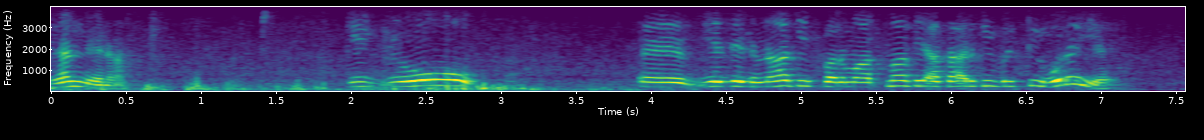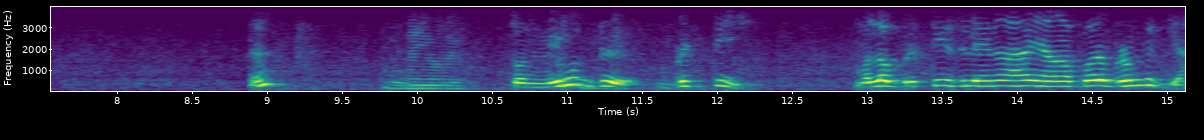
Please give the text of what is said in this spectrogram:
ध्यान देना कि जो ये देखना कि परमात्मा के आकार की वृत्ति हो रही है, है? नहीं हो रही। तो निरुद्ध वृत्ति मतलब वृत्ति से लेना है यहाँ पर ब्रह्म विद्या।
